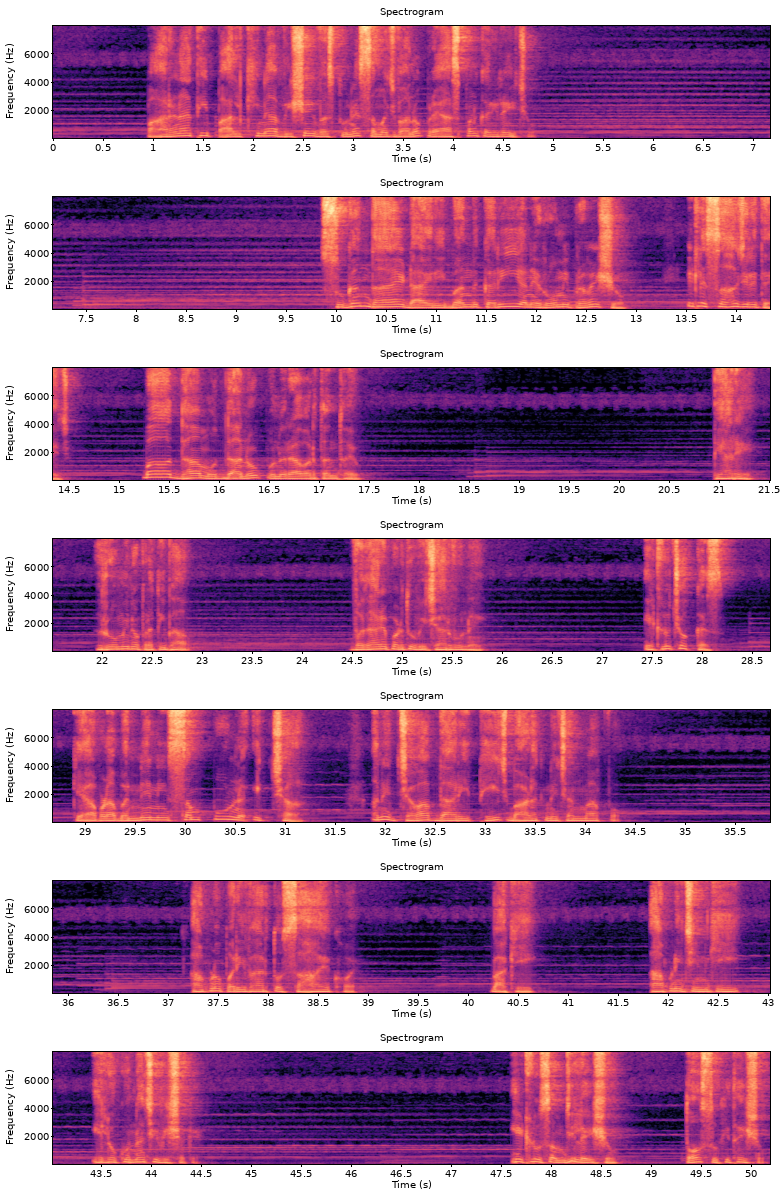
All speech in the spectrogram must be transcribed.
પારણાથી પાલખીના વિષય વસ્તુને સમજવાનો પ્રયાસ પણ કરી રહી છું. સુગંધાએ ડાયરી બંધ કરી અને રોમી પ્રવેશ્યો, એટલે સહજ રીતે જ બધા મુદ્દાનું પુનરાવર્તન થયું. ત્યારે રોમીનો પ્રતિભાવ વધારે પડતું વિચારવું નહીં. એટલું ચોક્કસ કે આપણા બંનેની સંપૂર્ણ ઈચ્છા અને જવાબદારીથી જ બાળકને જન્મ આપવો. આપણો પરિવાર તો સહાયક હોય. બાકી આપણી જિંદગી એ લોકો ન જીવી શકે. એટલું સમજી લઈશું તો સુખી થઈશું.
